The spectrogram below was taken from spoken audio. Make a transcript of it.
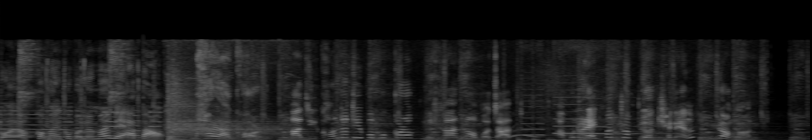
বয়স কমাই ক'বলৈ মই বেয়া পাওঁ। ভাড়াঘৰ। আজি খণ্ডটি উপভোগ কৰক নিশা ন বজাত আপোনাৰ একমাত্ৰ প্ৰিয় চেনেল ৰঙত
